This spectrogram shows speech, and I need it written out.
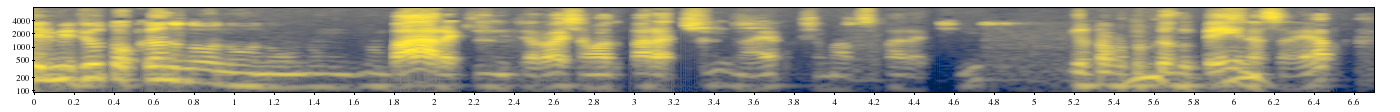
que ele me viu tocando no, no, no, num bar aqui em Niterói chamado Paraty, na época chamava-se Paraty, e eu estava tocando bem nessa época.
